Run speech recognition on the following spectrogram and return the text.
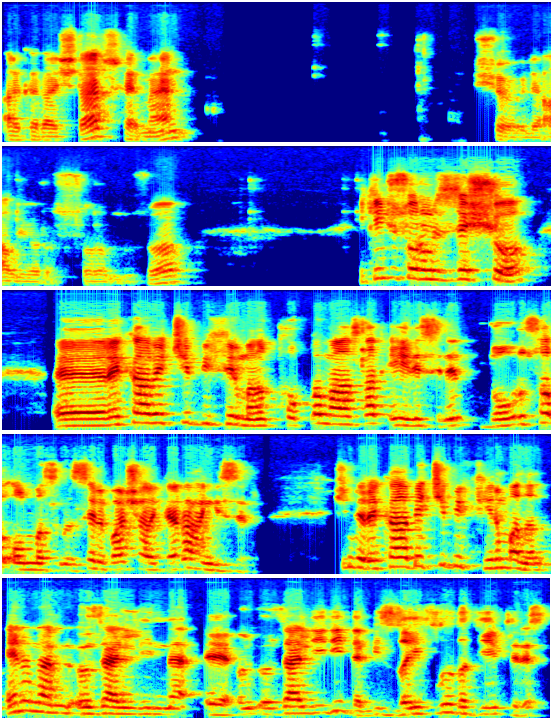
arkadaşlar. Hemen şöyle alıyoruz sorumuzu. İkinci sorumuz ise şu. E, rekabetçi bir firmanın toplam hasılat eğrisinin doğrusal olmasının sebebi aşağıdakilerden hangisidir? Şimdi rekabetçi bir firmanın en önemli özelliğine, e, özelliği değil de biz zayıflığı da diyebiliriz.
